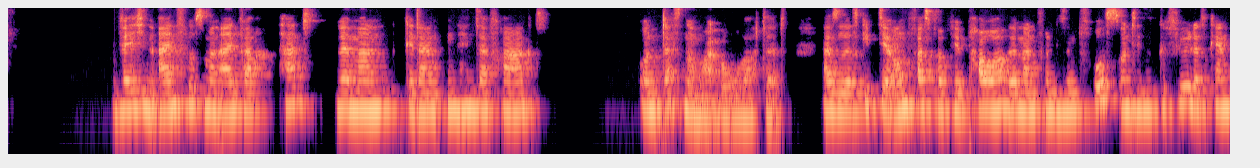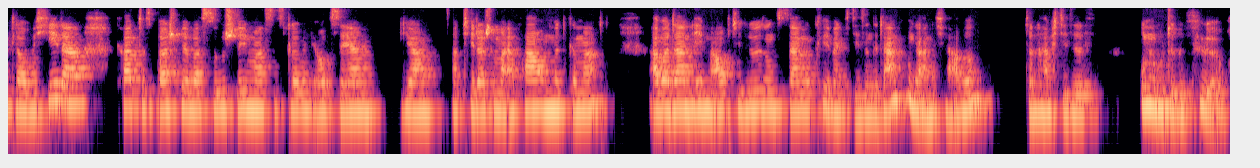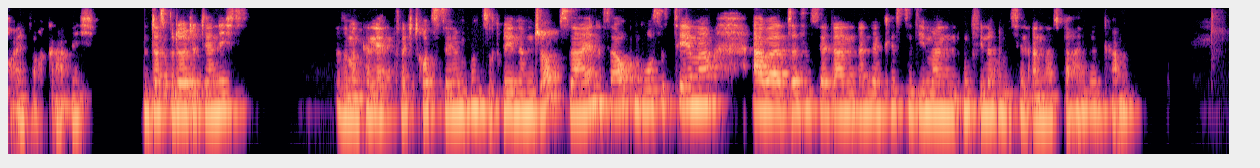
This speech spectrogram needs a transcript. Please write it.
welchen Einfluss man einfach hat, wenn man Gedanken hinterfragt und das nochmal beobachtet. Also es gibt ja unfassbar viel Power, wenn man von diesem Frust und dieses Gefühl, das kennt, glaube ich, jeder. Gerade das Beispiel, was du beschrieben hast, ist, glaube ich, auch sehr, ja, hat jeder schon mal Erfahrung mitgemacht. Aber dann eben auch die Lösung zu sagen, okay, wenn ich diesen Gedanken gar nicht habe, dann habe ich dieses ungute Gefühl auch einfach gar nicht. Und das bedeutet ja nicht, also man kann ja vielleicht trotzdem unzufrieden im Job sein, ist auch ein großes Thema, aber das ist ja dann an der Kiste, die man irgendwie noch ein bisschen anders behandeln kann.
